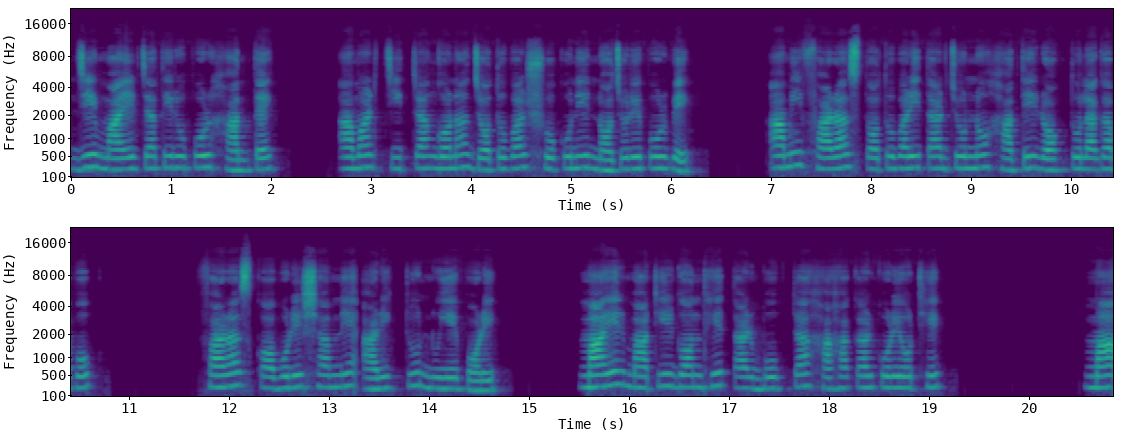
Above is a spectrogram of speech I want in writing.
যে মায়ের জাতির উপর হাত দেয়, আমার চিত্রাঙ্গনা যতবার শকুনের নজরে পড়বে, আমি ফারাজ ততবারই তার জন্য হাতে রক্ত লাগাবো। ফারাজ কবরের সামনে আরেকটু নুয়ে পড়ে। মায়ের মাটির গন্ধে তার বুকটা হাহাকার করে ওঠে। মা,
